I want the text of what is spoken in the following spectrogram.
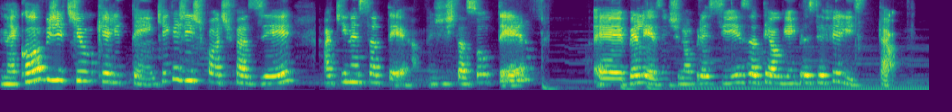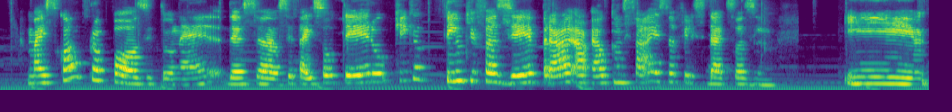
Né? Qual é o objetivo que ele tem? O que, que a gente pode fazer aqui nessa terra? A gente está solteiro, é, beleza, a gente não precisa ter alguém para ser feliz, tá? Mas qual é o propósito, né, dessa você tá aí solteiro? O que, que eu tenho que fazer para alcançar essa felicidade sozinho? E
